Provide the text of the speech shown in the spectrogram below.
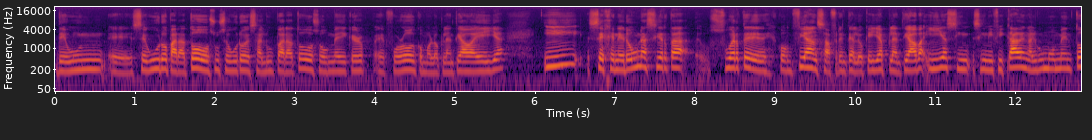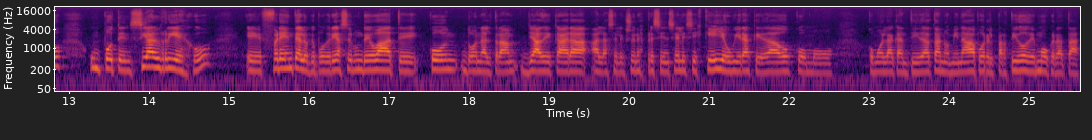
de un eh, seguro para todos, un seguro de salud para todos o un Medicare eh, for All, como lo planteaba ella. Y se generó una cierta suerte de desconfianza frente a lo que ella planteaba y ella significaba en algún momento un potencial riesgo eh, frente a lo que podría ser un debate con Donald Trump ya de cara a las elecciones presidenciales si es que ella hubiera quedado como, como la candidata nominada por el Partido Demócrata.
